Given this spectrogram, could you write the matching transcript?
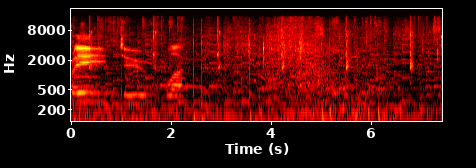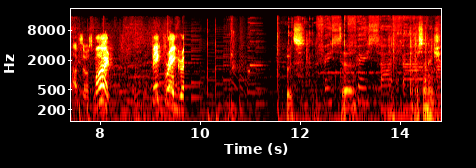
Three, two, one. I'm so smart! Big brain to the percentage.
